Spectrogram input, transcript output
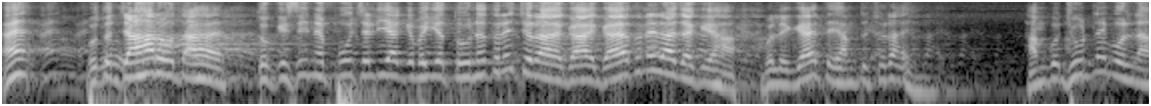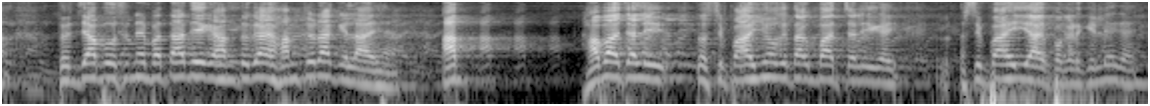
है? वो तो जहर होता है। तो किसी ने पूछ लिया कि भैया, तूने तो नहीं चुराया? गाय गया तो नहीं राजा के यहाँ? बोले, गए थे, हम तो चुराए हमको झूठ नहीं बोलना। तो जब उसने बता दिया कि हम तो गए हम चुरा के लाए हैं। अब हवा चली तो सिपाहियों की तक बात चली गई। सिपाही आए, पकड़ के ले गए।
